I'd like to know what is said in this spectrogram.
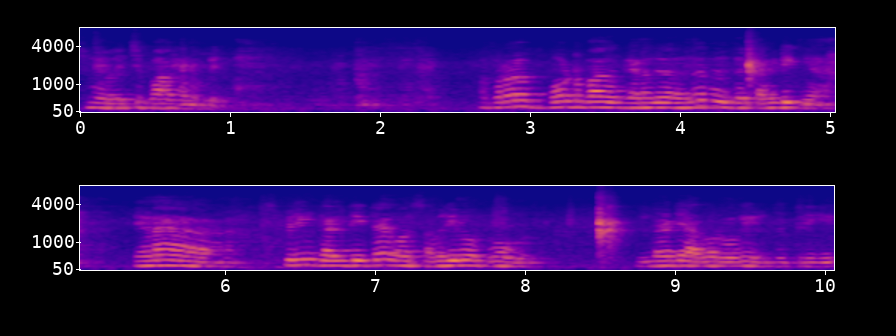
சும்மா வச்சு பார்க்கணும் அப்படி அப்புறம் போட்டு பார்க்க கிடந்தது வந்து இதை கழட்டிக்கங்க. ஏன்னா ஸ்ப்ரிங் கழட்டிட்டா கொஞ்சம் சௌகரியமாக போகும். இல்லாட்டி அவர் வகை இழுத்து திரும்பி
